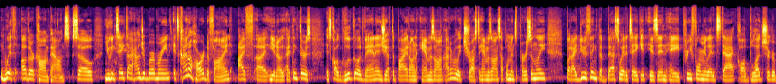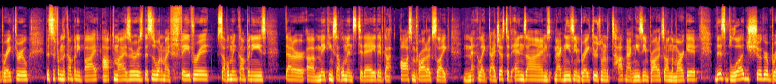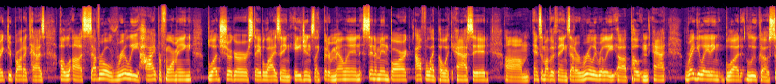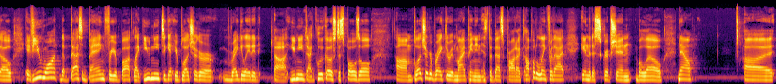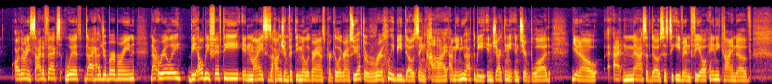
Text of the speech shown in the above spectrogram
with other compounds. So you can take dihydroberberine. It's kind of hard to find. I, uh, you know, I think there's. It's called GlucoVantage. You have to buy it on Amazon. I don't really trust Amazon supplements personally, but I do think the best way to take it is in a pre-formulated stack called Blood Sugar Breakthrough. This is from the company Bioptimizers. This is one of my favorite supplement companies that are uh, making supplements today. They've got awesome products like like digestive enzymes, magnesium breakthroughs, one of the top magnesium products on the market. This blood sugar breakthrough product has a, uh, several really high performing blood sugar stabilizing agents like bitter melon, cinnamon bark, alpha lipoic acid, um, and some other things that are really really uh, potent at regulating blood glucose. So if you want the best bang for your buck, like you need to get your blood sugar regulated. Uh, you need that glucose disposal. Um, Blood Sugar Breakthrough, in my opinion, is the best product. I'll put a link for that in the description below. Now, uh, are there any side effects with dihydroberberine? Not really. The LD50 in mice is 150 milligrams per kilogram, so you have to really be dosing high. I mean, you have to be injecting it into your blood, you know, at massive doses to even feel any kind of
